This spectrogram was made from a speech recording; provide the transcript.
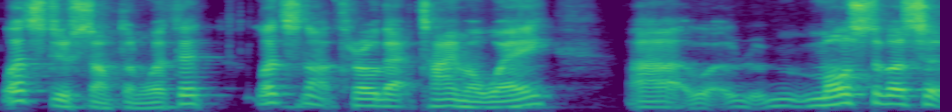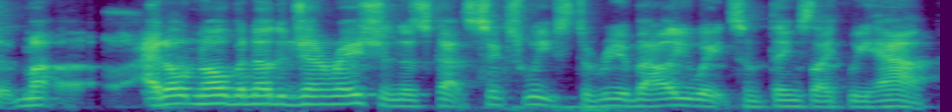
Let's do something with it. Let's not throw that time away. Uh, most of us i don't know of another generation that's got six weeks to reevaluate some things like we have.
